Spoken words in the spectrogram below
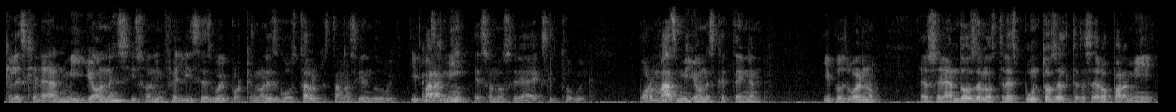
que les generan millones y son infelices, güey, porque no les gusta lo que están haciendo, güey. Y para mí eso no sería éxito, güey. Por más millones que tengan. Y pues bueno, esos serían dos de los tres puntos. El tercero para mí,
